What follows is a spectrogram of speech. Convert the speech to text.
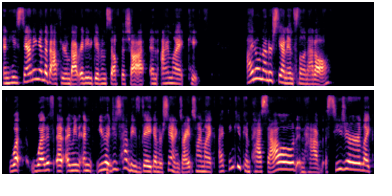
and he's standing in the bathroom about ready to give himself the shot. And I'm like, Kate, I don't understand insulin at all. What what if I mean, and you just have these vague understandings, right? So I'm like, I think you can pass out and have a seizure. Like,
